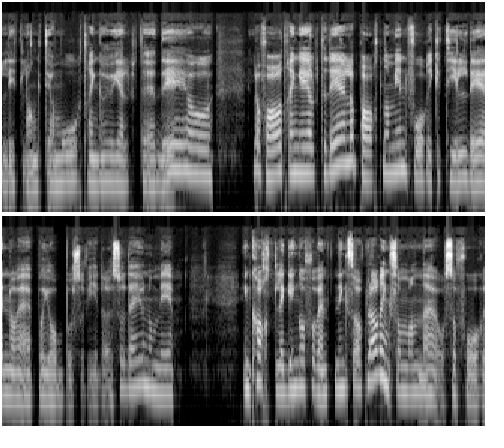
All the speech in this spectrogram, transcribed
litt langt, ja, mor trenger jo hjelp til det, og eller far trenger hjelp til det, eller partneren min får ikke til det når jeg er på jobb, og så videre. Så det er jo noe med en kartlegging og forventningsavklaring som man eh, også får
